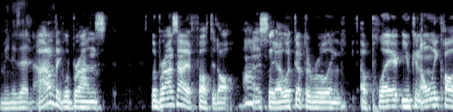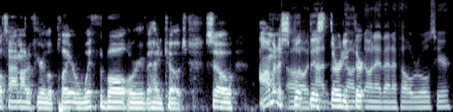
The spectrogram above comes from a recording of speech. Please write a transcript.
I mean, is that not? I don't think LeBron's LeBron's not at fault at all. Honestly, I looked up the ruling. A player you can only call a timeout if you're the player with the ball or you're the head coach. So I'm going to split Oh, this not- 30 don't, 30 don't have NFL rules here.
